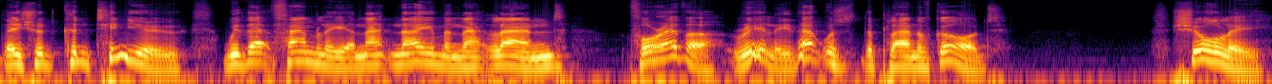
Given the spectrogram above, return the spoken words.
they should continue with that family and that name and that land forever, really. That was the plan of God. Surely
